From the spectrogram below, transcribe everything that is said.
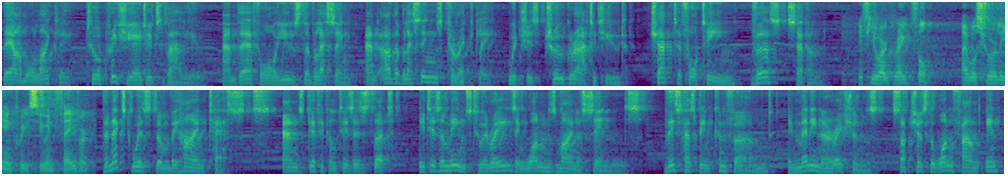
They are more likely to appreciate its value, and therefore use the blessing and other blessings correctly, which is true gratitude. Chapter 14, verse 7. If you are grateful, I will surely increase you in favor. The next wisdom behind tests and difficulties is that it is a means to erasing one's minor sins. This has been confirmed in many narrations, such as the one found in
